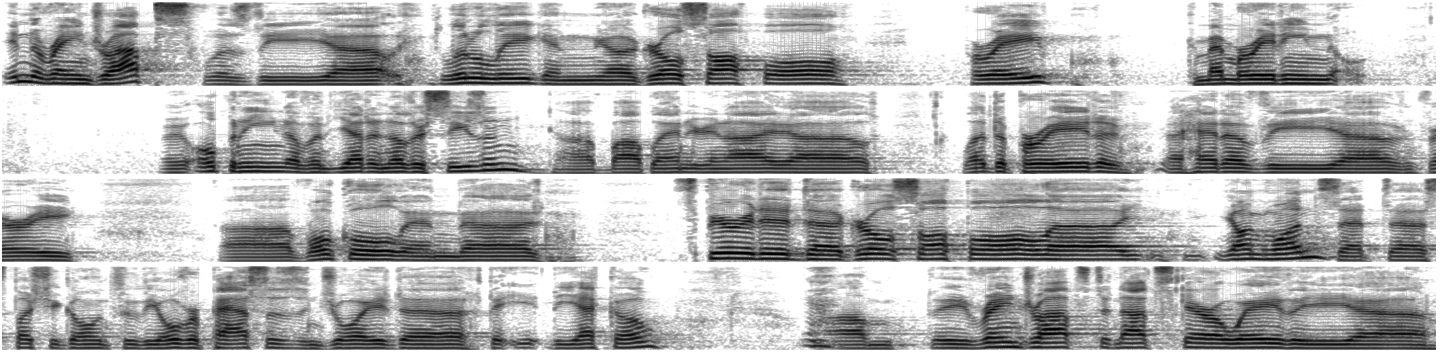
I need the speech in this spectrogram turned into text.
in the raindrops, was the uh, Little League and uh, girls softball parade commemorating the opening of a, yet another season. Uh, Bob Landry and I uh, led the parade ahead of the uh, very uh, vocal and spirited girls softball young ones that, especially going through the overpasses, enjoyed the, the echo. Um, the raindrops did not scare away the, uh,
